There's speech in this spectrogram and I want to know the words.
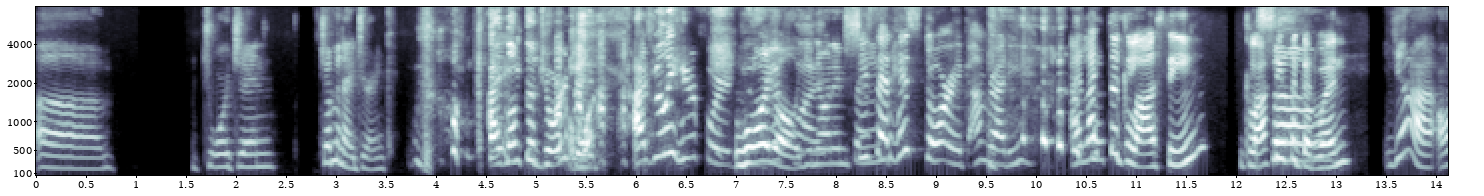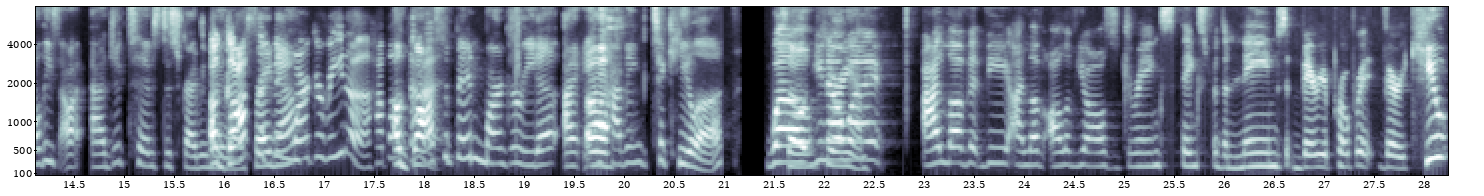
um, Georgian Gemini drink. I love the Georgian. I'm really here for it. Royal, you know what I'm saying? she said historic. I'm ready. I like the glossy. Glossy's a good one. Yeah, all these adjectives describing my A life right now. margarita. How about a that? gossiping margarita. I am Ugh. having tequila. Well, So you know I what? I love it, V. I love all of y'all's drinks. Thanks for the names. Very appropriate, very cute.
